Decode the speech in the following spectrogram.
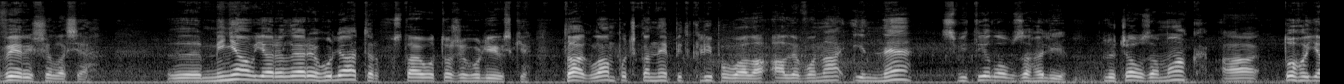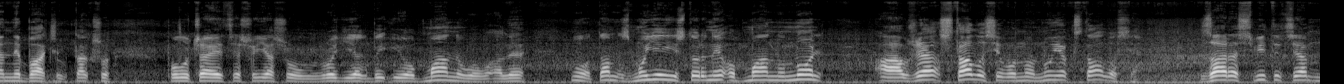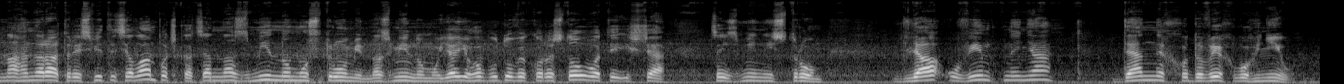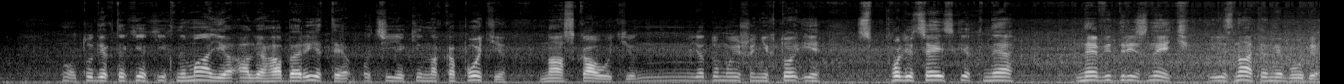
вирішилася. Е, Міняв я реле регулятор, вставив теж гулівське. Так, лампочка не підкліпувала, але вона і не світила взагалі. Включав замок, а того я не бачив. Так що виходить, що я що, вроді якби і обманував, але ну, там з моєї сторони обману ноль, а вже сталося воно, ну як сталося. Зараз світиться на генераторі світиться лампочка, це на змінному струмі. На змінному. Я його буду використовувати іще, цей змінний струм, для увімкнення денних ходових вогнів. Ну, тут як таких їх немає, але габарити, оці, які на капоті на скауті, я думаю, що ніхто і з поліцейських не, не відрізнить і знати не буде.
